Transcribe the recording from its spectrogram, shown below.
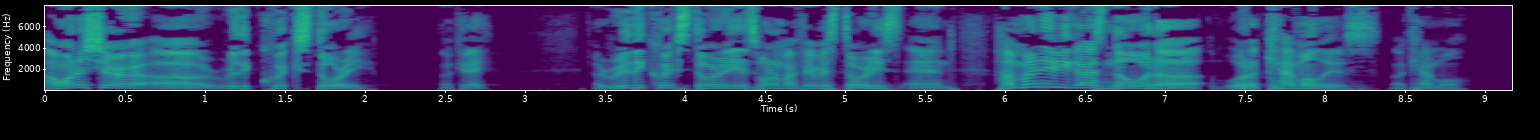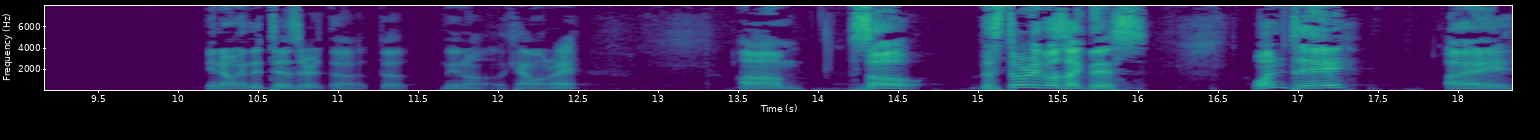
I want to share a really quick story, okay? A really quick story. It's one of my favorite stories. And how many of you guys know what a what a camel is? A camel. You know, in the desert, the the you know the camel, right? Um, so the story goes like this. One day, a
